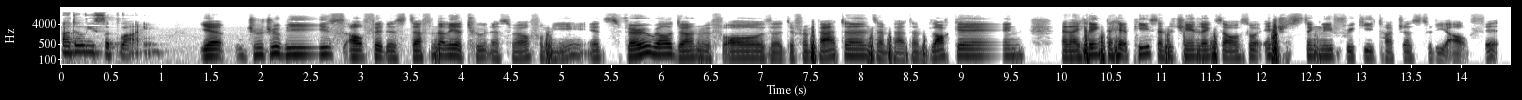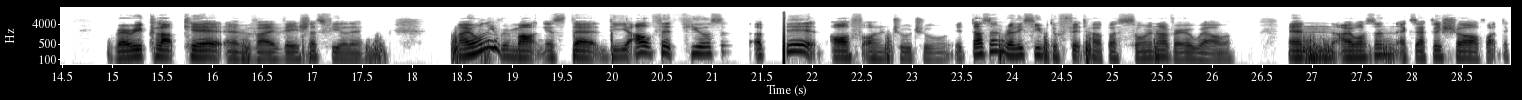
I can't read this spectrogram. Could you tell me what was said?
Utterly sublime. Yeah, Jujubee's outfit is definitely a toot as well for me. It's very well done with all the different patterns and pattern blocking. And I think the headpiece and the chain links are also interestingly freaky touches to the outfit. Very club kid and vivacious feeling. My only remark is that the outfit feels a bit off on Juju. It doesn't really seem to fit her persona very well. And I wasn't exactly sure of what the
